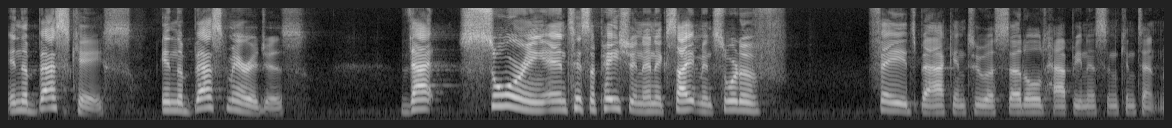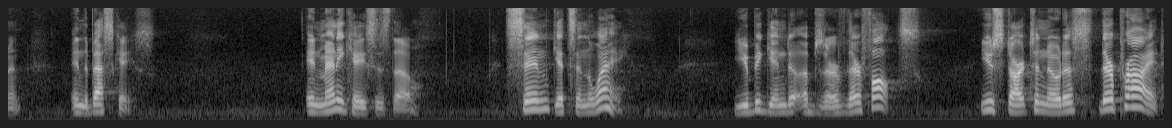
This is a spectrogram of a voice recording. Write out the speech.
In the best case, in the best marriages, that soaring anticipation and excitement sort of fades back into a settled happiness and contentment in the best case. In many cases, though, sin gets in the way. You begin to observe their faults. You start to notice their pride.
